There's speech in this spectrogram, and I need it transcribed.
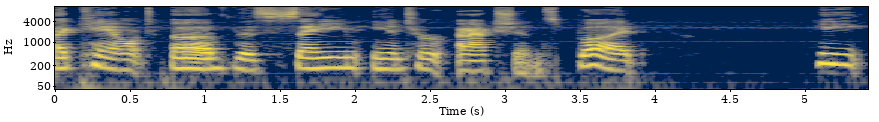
account of the same interactions, but he,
